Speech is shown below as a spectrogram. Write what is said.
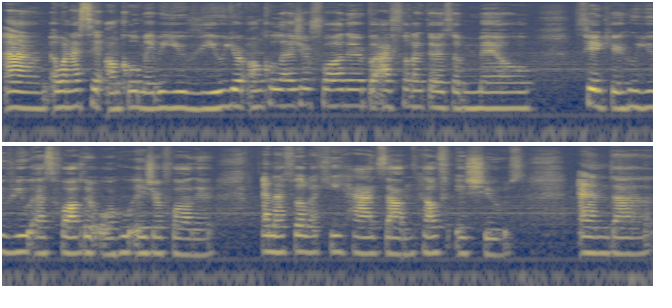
Um, and when I say uncle, maybe you view your uncle as your father, but I feel like there's a male figure who you view as father or who is your father. And I feel like he has um, health issues. And, uh,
